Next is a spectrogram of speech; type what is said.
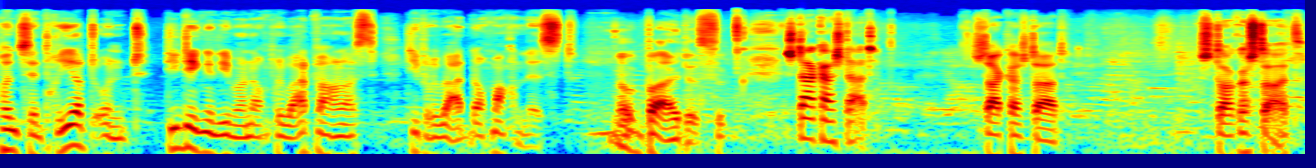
konzentriert und die Dinge, die man auch privat machen lässt, die Privaten auch machen lässt. Beides. Starker Staat. Starker Staat. Starker Staat.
